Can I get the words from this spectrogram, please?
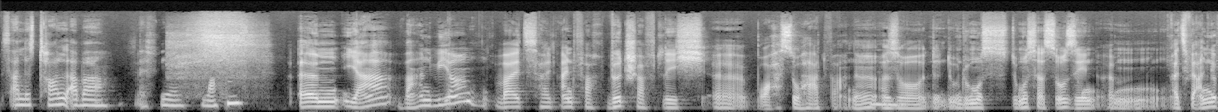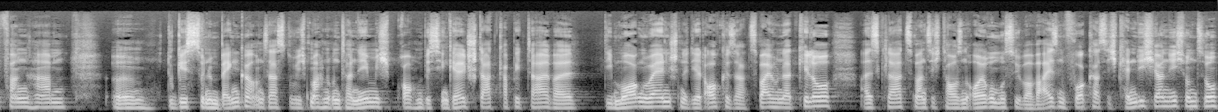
ist alles toll, aber wir lassen? Ähm, ja, waren wir, weil es halt einfach wirtschaftlich äh, boah, so hart war. Ne? Mhm. Also du, du, musst, du musst das so sehen. Ähm, als wir angefangen haben, ähm, du gehst zu einem Banker und sagst, du, ich mache ein Unternehmen, ich brauche ein bisschen Geld, Startkapital, weil die Morgan Ranch, ne, die hat auch gesagt, 200 Kilo, alles klar, 20.000 Euro musst du überweisen, Vorkasse, ich kenne dich ja nicht und so.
